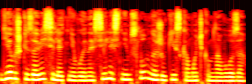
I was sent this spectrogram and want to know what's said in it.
Девушки зависели от него и носили с ним, словно жуки с комочком навоза.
